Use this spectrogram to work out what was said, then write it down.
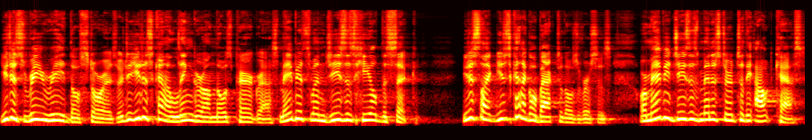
you just reread those stories, or do you just kind of linger on those paragraphs. Maybe it's when Jesus healed the sick. You just like, you just kind of go back to those verses. Or maybe Jesus ministered to the outcast,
